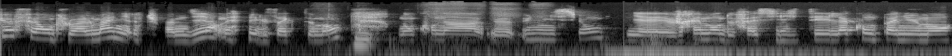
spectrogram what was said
que fait Emploi Allemagne Tu vas me dire exactement. Donc on a euh, une mission qui est vraiment de faciliter l'accompagnement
